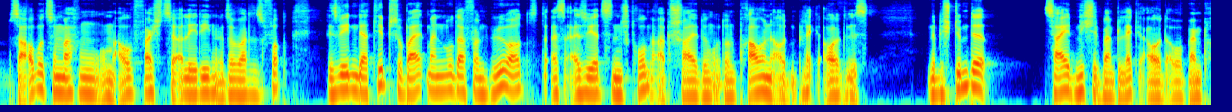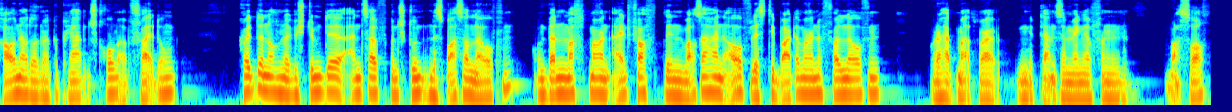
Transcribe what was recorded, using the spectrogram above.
sauber zu machen, um Aufwasch zu erledigen und so weiter und so fort. Deswegen der Tipp, sobald man nur davon hört, dass also jetzt eine Stromabschaltung oder ein Brownout, ein Blackout ist, eine bestimmte Zeit, nicht beim Blackout, aber beim Brownout oder einer geplanten Stromabschaltung, könnte noch eine bestimmte Anzahl von Stunden das Wasser laufen und dann macht man einfach den Wasserhahn auf, lässt die Badewanne volllaufen oder hat man eine ganze Menge von Wasser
